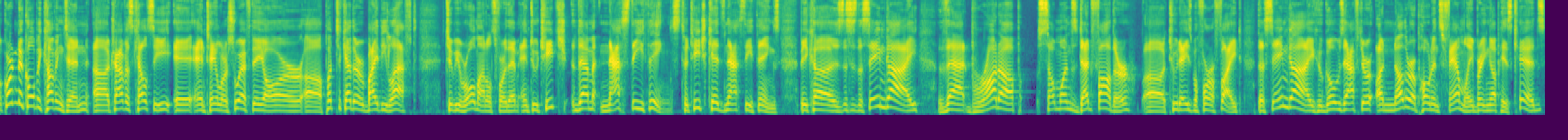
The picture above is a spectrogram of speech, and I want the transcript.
according to Colby Covington, uh, Travis Kelce and Taylor Swift, they are uh, put together by the left to be role models for them and to teach them nasty things, to teach kids nasty things, because this is the same guy that brought up someone's dead father uh, two days before a fight, the same guy who goes after another opponent's family, bringing up his kids,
